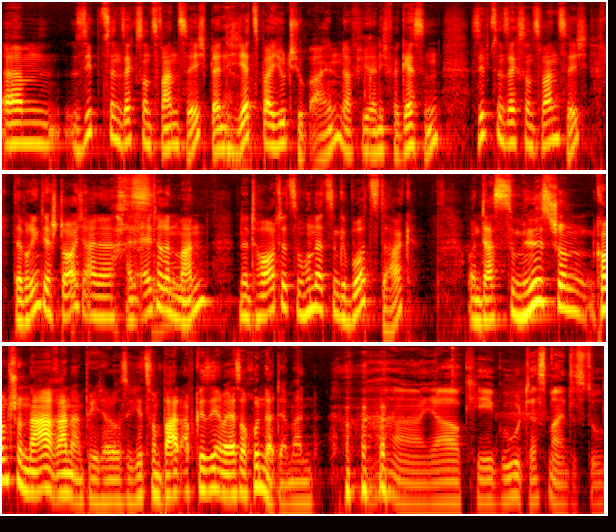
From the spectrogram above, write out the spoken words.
ähm, 1726, blende ich jetzt bei YouTube ein, darf ich ja nicht vergessen. 1726, da bringt der Storch eine, einen so. älteren Mann eine Torte zum 100. Geburtstag und das zumindest schon, kommt schon nah ran an Peter Lustig. Jetzt vom Bart abgesehen, aber er ist auch 100, der Mann. ah, ja, okay, gut, das meintest du.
